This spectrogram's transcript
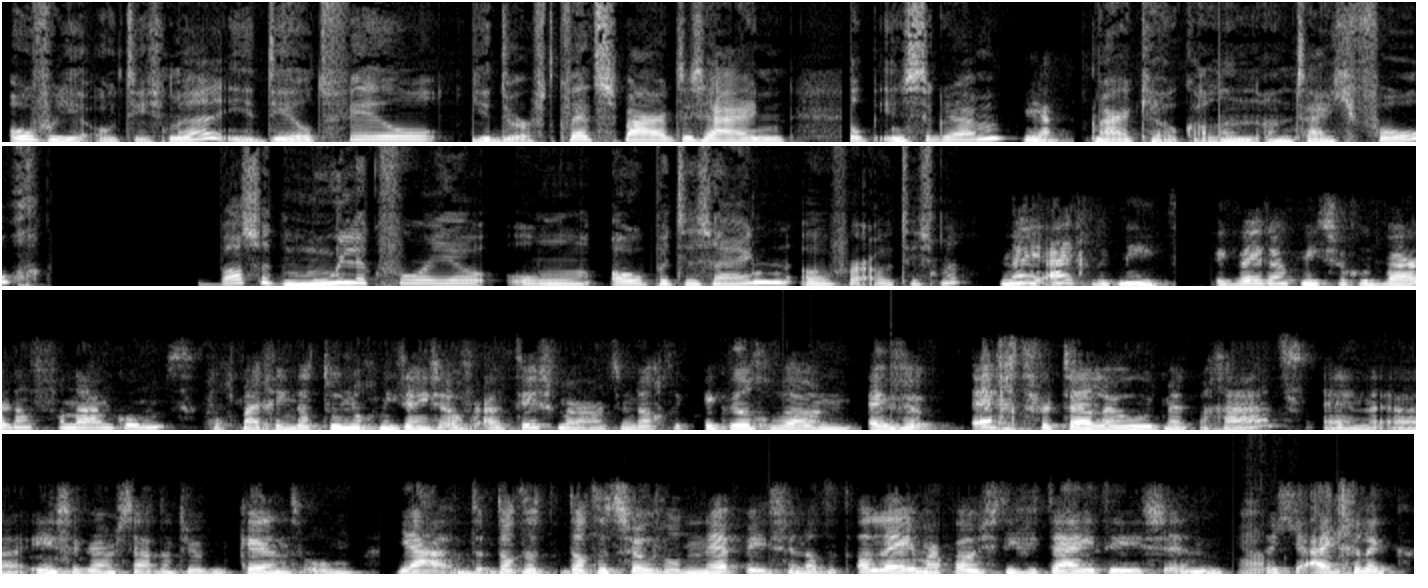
over je autisme. Je deelt veel, je durft kwetsbaar te zijn op Instagram, ja. waar ik je ook al een, een tijdje volg. Was het moeilijk voor je om open te zijn over autisme? Nee, eigenlijk niet. Ik weet ook niet zo goed waar dat vandaan komt. Volgens mij ging dat toen nog niet eens over autisme. Maar toen dacht ik, ik wil gewoon even echt vertellen hoe het met me gaat. En uh, Instagram staat natuurlijk bekend om ja, dat, het, dat het zoveel nep is. En dat het alleen maar positiviteit is. En ja. dat je eigenlijk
